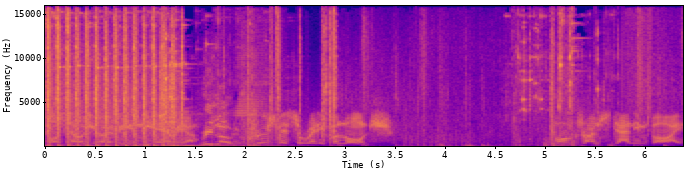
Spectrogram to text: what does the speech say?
Hostile UAV in the area. Reloading. Cruise missile ready for launch. Bomb drone standing by.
